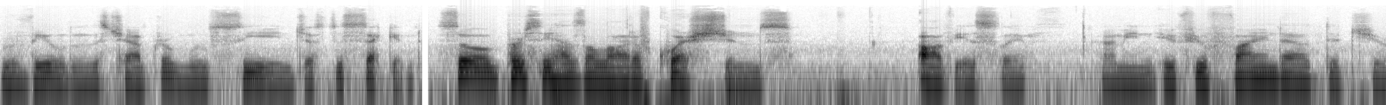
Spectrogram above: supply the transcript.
revealed in this chapter. We'll see in just a second. So, Percy has a lot of questions. Obviously. I mean, if you find out that your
